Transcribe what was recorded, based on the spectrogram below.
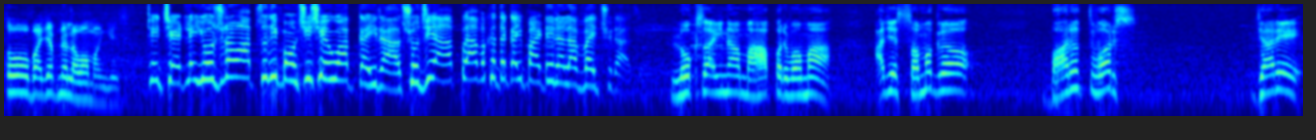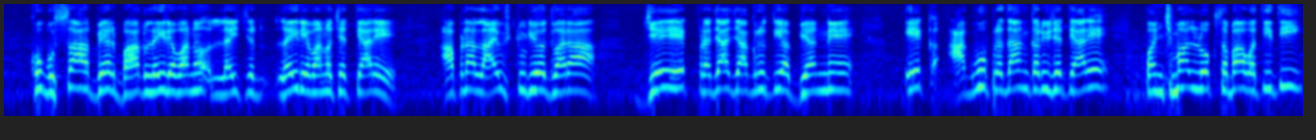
તો ભાજપને લાવવા માંગીએ છીએ. ઠીક છે, એટલે યોજનાઓ આપ સુધી પહોંચી છે એવું આપ કહી રહ્યા છો. જે આપ આ વખતે કઈ પાર્ટીને લાવવા ઈચ્છી રહ્યા છો? લોકશાહીના મહાપર્વમાં આજે સમગ્ર ભારત વર્ષ જ્યારે ખૂબ ઉત્સાહભેર ભાગ લઈ રહેવાનો, લઈ લઈ રહેવાનો છે, ત્યારે આપણા લાઈવ સ્ટુડિયો દ્વારા જે એક પ્રજા જાગૃતિ અભિયાનને એક આગવું પ્રદાન કર્યું છે, ત્યારે પંચમહાલ લોકસભા વતીથી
